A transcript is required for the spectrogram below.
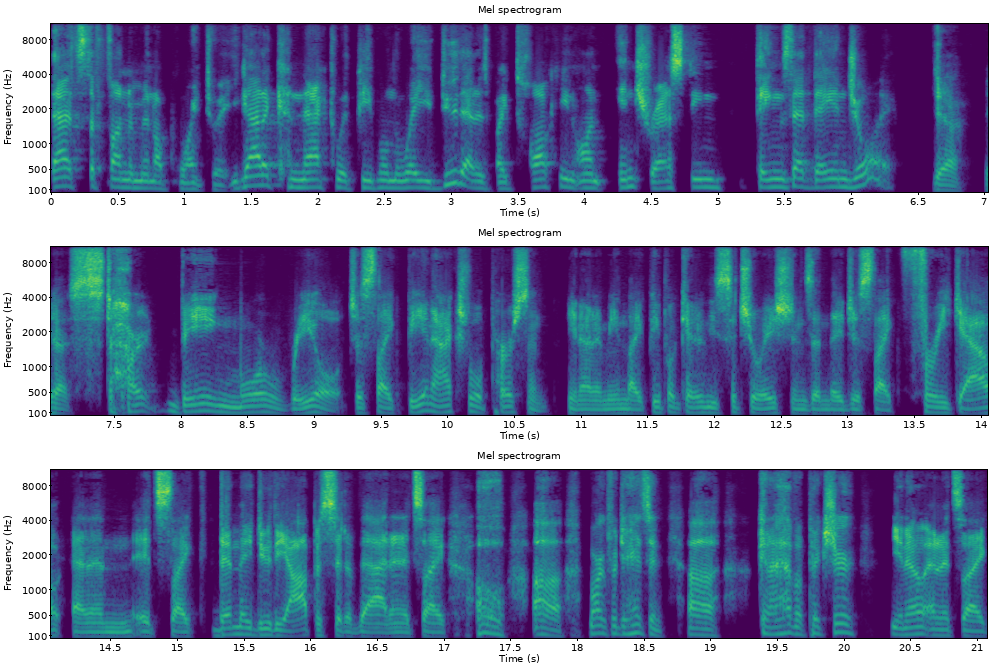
That's the fundamental point to it. You got to connect with people. And the way you do that is by talking on interesting things that they enjoy. Yeah, yeah. Start being more real. Just like be an actual person. You know what I mean? Like people get in these situations and they just like freak out, and then it's like then they do the opposite of that, and it's like, oh, uh, Mark Victor uh, can I have a picture? You know, and it's like,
